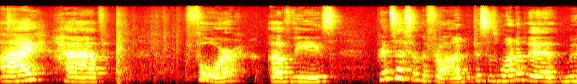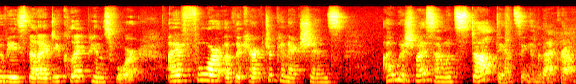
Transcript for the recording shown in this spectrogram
I have four of these Princess and the Frog. This is one of the movies that I do collect pins for. I have four of the character connections. I wish my son would stop dancing in the background.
